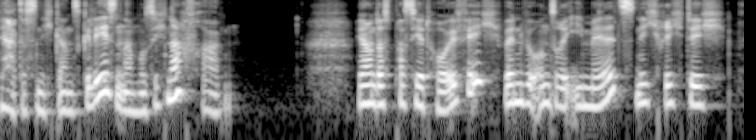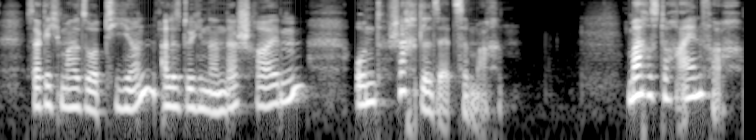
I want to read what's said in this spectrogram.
der hat es nicht ganz gelesen, da muss ich nachfragen. Ja, und das passiert häufig, wenn wir unsere E-Mails nicht richtig, sag ich mal, sortieren, alles durcheinander schreiben und Schachtelsätze machen. Mach es doch einfach.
